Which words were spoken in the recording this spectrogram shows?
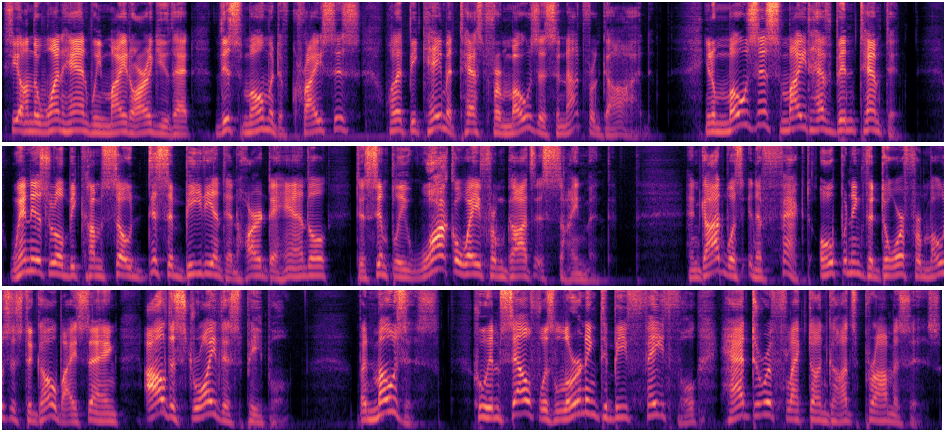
See, on the one hand, we might argue that this moment of crisis, well, it became a test for Moses and not for God. You know, Moses might have been tempted, when Israel becomes so disobedient and hard to handle, to simply walk away from God's assignment. And God was, in effect, opening the door for Moses to go by saying, I'll destroy this people. But Moses, who himself was learning to be faithful, had to reflect on God's promises.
